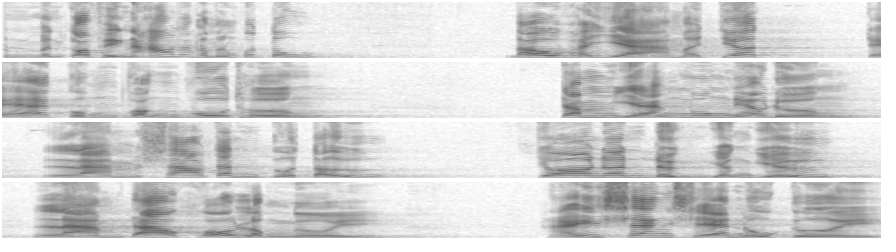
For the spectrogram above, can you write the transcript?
Mình mình có phiền não tức là mình không có tu. Đâu phải già mới chết trẻ cũng vẫn vô thường, trăm dạng muôn nẻo đường, làm sao tránh cửa tử. Cho nên đừng giận dữ, làm đau khổ lòng người. Hãy san sẻ nụ cười,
